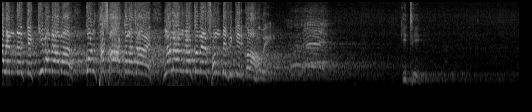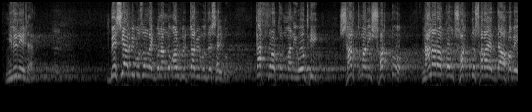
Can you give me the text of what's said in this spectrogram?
আলেমদেরকে কীভাবে আবার কণ্ঠাসা করা যায়, নানান রকমের ফন্দে ফিকির করা হবে। কি ঠিক? মিলেনি এটা? বেশি আরবি বোঝন লাগবে না, আপনি অল্প একটু আরবি বুঝতে সারিব। কাসরতুন মানে অধিক স্বার্থ মানে শর্ত, নানা রকম শর্ত সারায়ত দেওয়া হবে।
